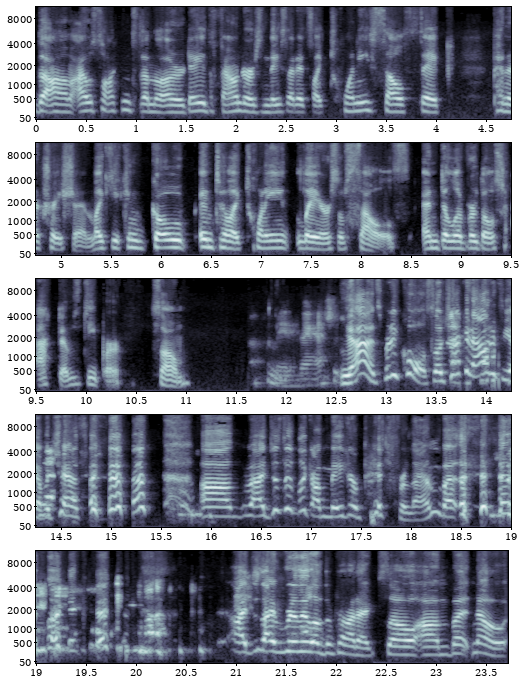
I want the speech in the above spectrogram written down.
the um i was talking to them the other day the founders and they said it's like 20 cell thick penetration like you can go into like 20 layers of cells and deliver those actives deeper so that's amazing. I should yeah, it's pretty cool. So check it out if you have a chance. um, I just did like a major pitch for them, but like, I just I really love the product. So um, but no,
